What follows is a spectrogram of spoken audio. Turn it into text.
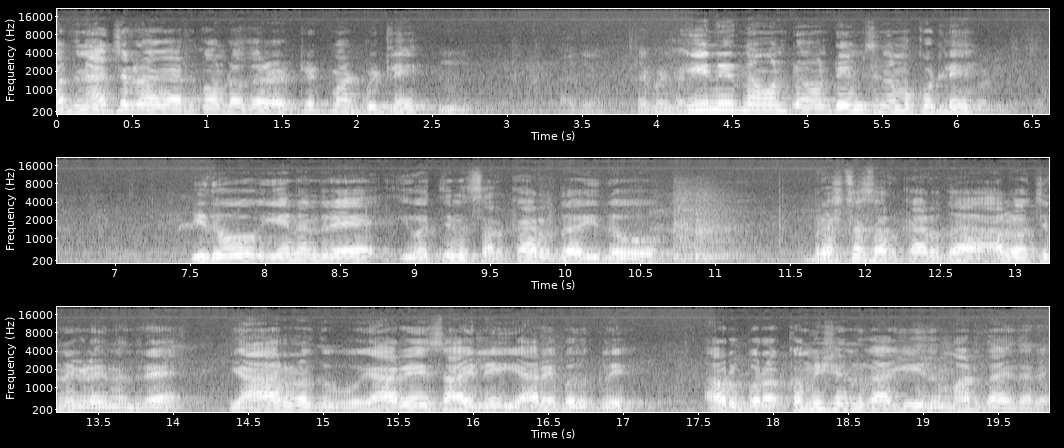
ಅದು ನ್ಯಾಚುರಲಾಗಿ ಹರ್ಕೊಂಡು ಅದರ ಟ್ರೀಟ್ ಮಾಡಿಬಿಡ್ಲಿ. ಈ ನೀರನ್ನ ಒಂದು ಒಂದು ಟೈಮ್ಸ್ ನಮಗೆ ಕೊಡಲಿ. ಇದು ಏನಂದರೆ ಇವತ್ತಿನ ಸರ್ಕಾರದ ಇದು ಭ್ರಷ್ಟ ಸರ್ಕಾರದ ಆಲೋಚನೆಗಳೇನೆಂದರೆ ಯಾರದು ಯಾರೇ ಸಾಯಲಿ ಯಾರೇ ಬದುಕಲಿ ಅವರು ಬರೋ ಕಮಿಷನ್ಗಾಗಿ ಇದನ್ನು ಮಾಡ್ತಾ ಇದ್ದಾರೆ.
